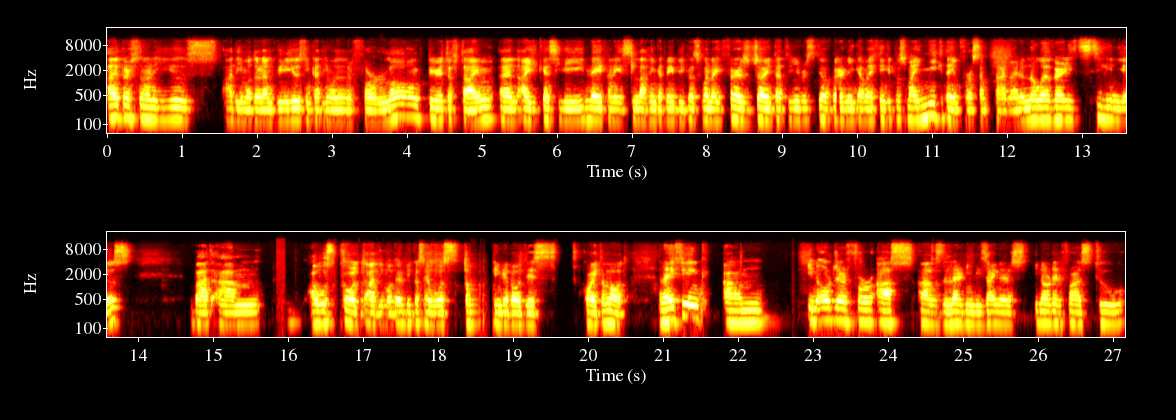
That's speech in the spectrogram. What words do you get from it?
i personally use ADDIE model and been using ADDIE model for a long period of time. And I can see Nathan is laughing at me because when I first joined at the University of Birmingham, I think it was my nickname for some time. I don't know whether it's still in use, but um, I was called ADDIE model because I was talking about this quite a lot. And I think um, in order for us as the learning designers, in order for us to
